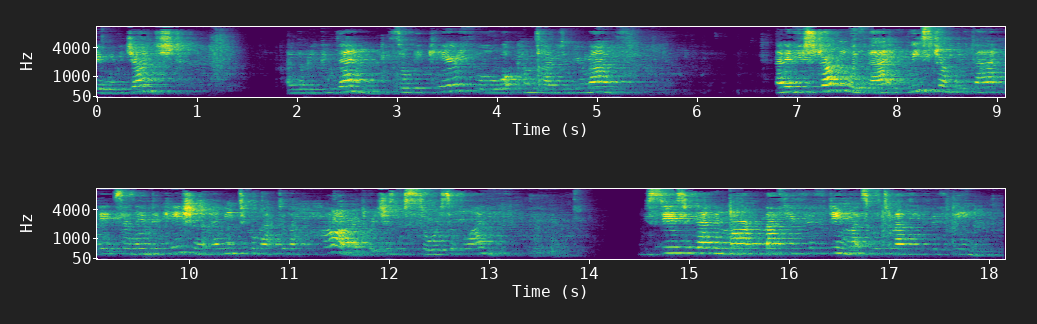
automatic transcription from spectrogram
they will be judged and they'll be condemned. So be careful what comes out of your mouth. And if you struggle with that, if we struggle with that, it's an indication that I need to go back to the heart, which is the source of life. You see it again in Mark, Matthew 15. Let's go to Matthew 15.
